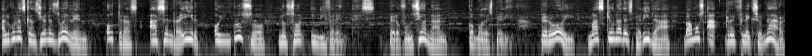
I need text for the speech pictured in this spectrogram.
Algunas canciones duelen, otras hacen reír o incluso no son indiferentes, pero funcionan como despedida. Pero hoy, más que una despedida, vamos a reflexionar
